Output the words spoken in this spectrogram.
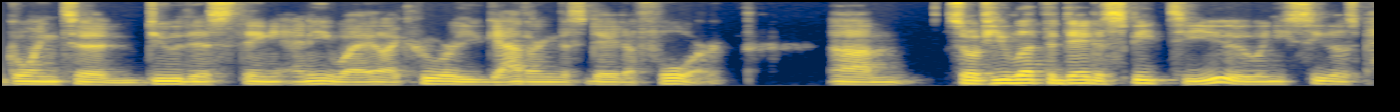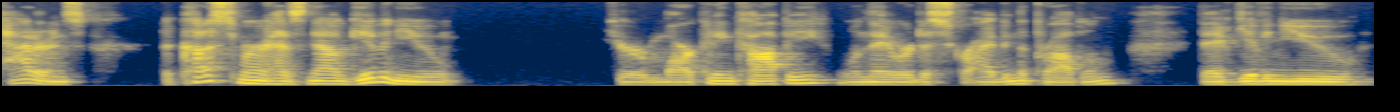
going to do this thing anyway. Like, who are you gathering this data for? Um, so if you let the data speak to you and you see those patterns, the customer has now given you your marketing copy when they were describing the problem. They've given you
